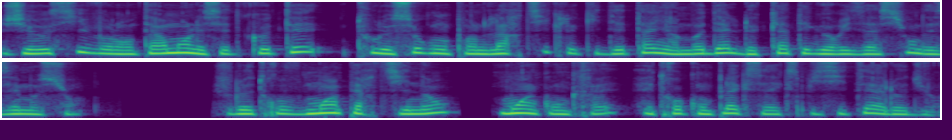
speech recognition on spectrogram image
J'ai aussi volontairement laissé de côté tout le second point de l'article qui détaille un modèle de catégorisation des émotions. Je le trouve moins pertinent, moins concret et trop complexe à expliciter à l'audio.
